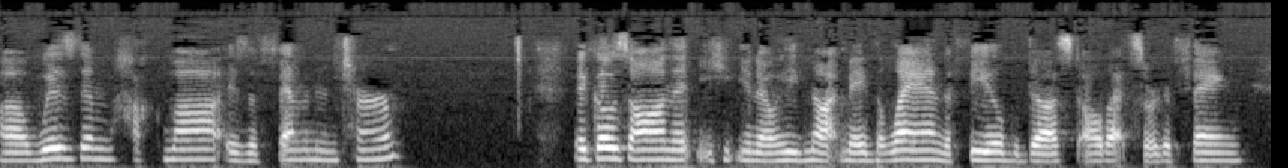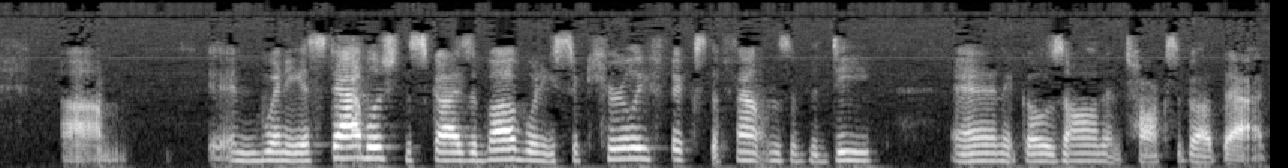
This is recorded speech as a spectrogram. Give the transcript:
uh, wisdom, hakma, is a feminine term it goes on that he, you know he'd not made the land, the field, the dust, all that sort of thing. Um, and when he established the skies above, when he securely fixed the fountains of the deep, and it goes on and talks about that.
